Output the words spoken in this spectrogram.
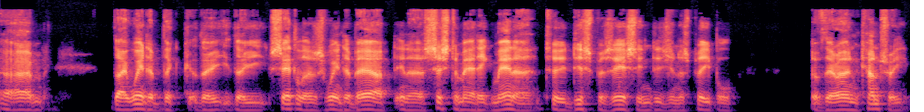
um, they went the, the the settlers went about in a systematic manner to dispossess indigenous people of their own country,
